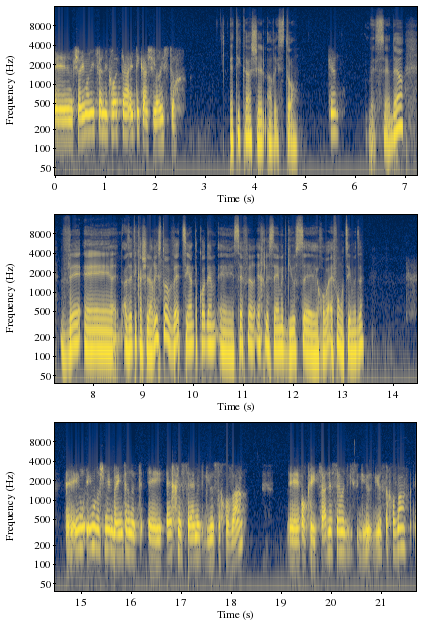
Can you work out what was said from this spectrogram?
אה, שאני ממליץ על לקרוא את האתיקה של אריסטו. אתיקה של אריסטו. כן. בסדר. ו, אה, אז אתיקה של אריסטו, וציינת קודם אה, ספר איך לסיים את גיוס חובה, איפה מוצאים את זה? אם, אם רושמים באינטרנט איך לסיים את גיוס החובה, או כיצד לסיים את גיוס החובה, mm-hmm.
